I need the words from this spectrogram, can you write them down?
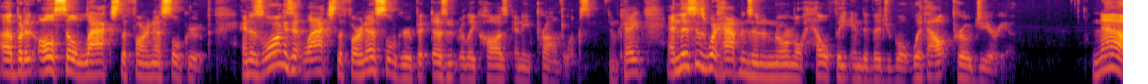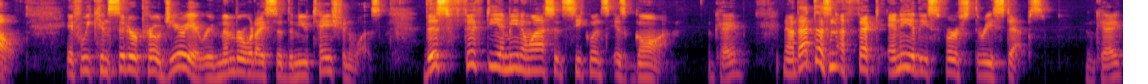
uh, but it also lacks the farnesyl group. And as long as it lacks the farnesyl group, it doesn't really cause any problems, okay? And this is what happens in a normal healthy individual without progeria. Now, if we consider progeria, remember what I said the mutation was. This 50 amino acid sequence is gone, okay? Now that doesn't affect any of these first three steps, okay?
